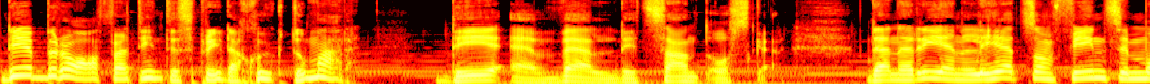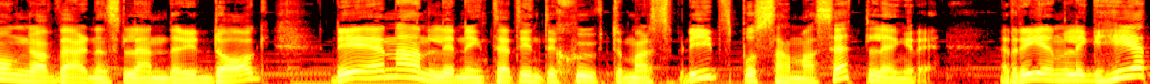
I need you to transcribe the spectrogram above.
Det är bra för att inte sprida sjukdomar. Det är väldigt sant, Oskar. Den renlighet som finns i många av världens länder idag, det är en anledning till att inte sjukdomar sprids på samma sätt längre. Renlighet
